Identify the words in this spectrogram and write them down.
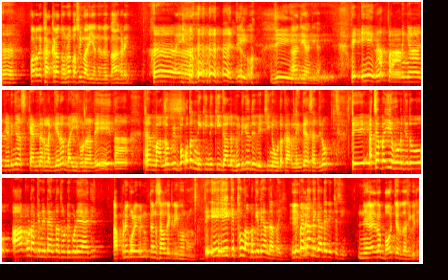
ਹਾਂ। ਪਰ ਉਹਦੇ ਖਰਖਰਾ ਦੋਨਾਂ ਪਾਸੇ ਮਾਰੀ ਜਾਂਦੇ ਨੇ ਤਾਂ ਖੜੇ। ਹਾਂ। ਜੀ। ਜੀ। ਹਾਂਜੀ, ਹਾਂਜੀ, ਹਾਂਜੀ। ਤੇ ਇਹ ਨਾ ਪੁਰਾਣੀਆਂ ਜਿਹੜੀਆਂ ਸਕੈਨਰ ਲੱਗੇ ਨਾ ਬਾਈ ਹੁਣਾਂ ਦੇ ਇਹ ਤਾਂ ਮੰਨ ਲਓ ਵੀ ਬਹੁਤ ਨਿੱਕੀ ਨਿੱਕੀ ਗੱਲ ਵੀਡੀਓ ਦੇ ਵਿੱਚ ਹੀ ਨੋਟ ਕਰ ਲੈਂਦੇ ਆ ਸੱਜਣੋ। ਤੇ ਅੱਛਾ ਬਾਈ ਹੁਣ ਜਦੋਂ ਆਹ ਘੋੜਾ ਕਿੰਨੇ ਟਾਈਮ ਦਾ ਤੁਹਾਡੇ ਕੋਲੇ ਆਇਆ ਜੀ? ਆਪਣੇ ਕੋਲੇ ਇਹਨੂੰ 3 ਸਾਲ ਦੇ ਕਰੀਬ ਹੋਣ। ਵਾਲਾ ਤੇ ਇਹ ਇਹ ਕਿੱਥੋਂ ਲੱਭ ਕੇ ਲਿਆਂਦਾ ਬਾਈ? ਇਹ ਪਹਿਲਾਂ ਨਿਗਾਹ ਦੇ ਵਿੱਚ ਸੀ? ਨਿਗਾਹ ਦਾ ਬਹੁਤ ਚਿਰ ਦਾ ਸੀ ਵੀਰੇ।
